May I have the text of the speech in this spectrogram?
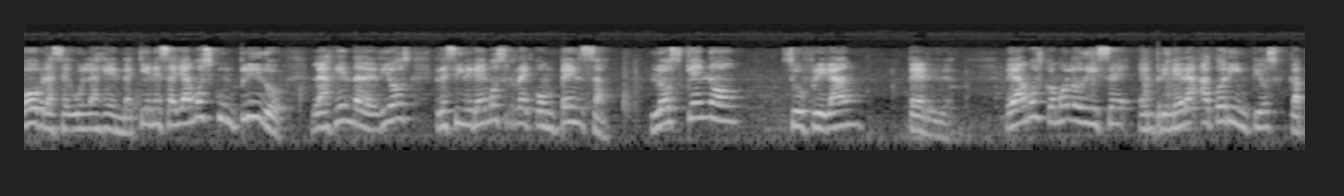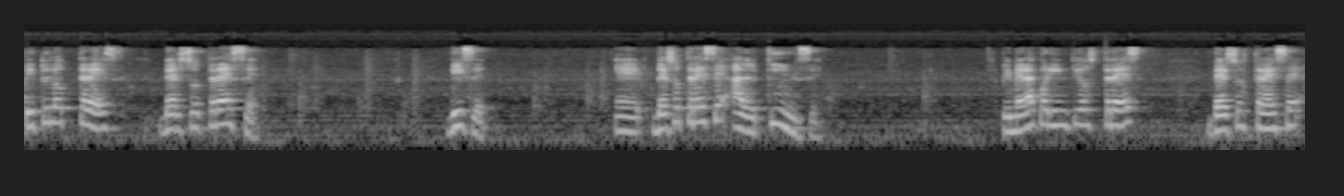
obras según la agenda. Quienes hayamos cumplido la agenda de Dios, recibiremos recompensa. Los que no, sufrirán pérdida. Veamos cómo lo dice en Primera a Corintios capítulo 3, verso 13. Dice, eh, verso 13 al 15. Primera Corintios 3, versos 13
